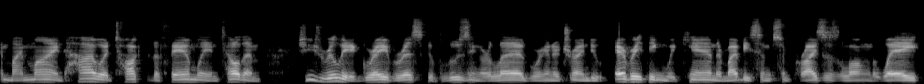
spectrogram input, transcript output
in my mind how I would talk to the family and tell them she's really at grave risk of losing her leg. We're going to try and do everything we can. There might be some surprises along the way.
